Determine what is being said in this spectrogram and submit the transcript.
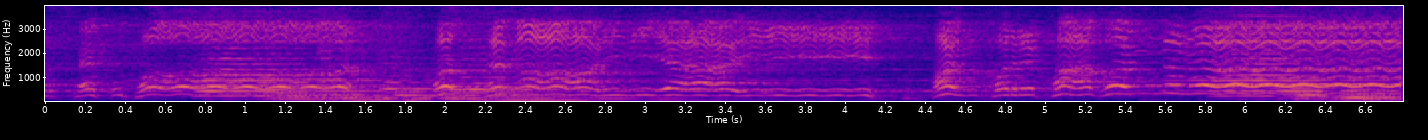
persecutor con te mani miei ancor pago non è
